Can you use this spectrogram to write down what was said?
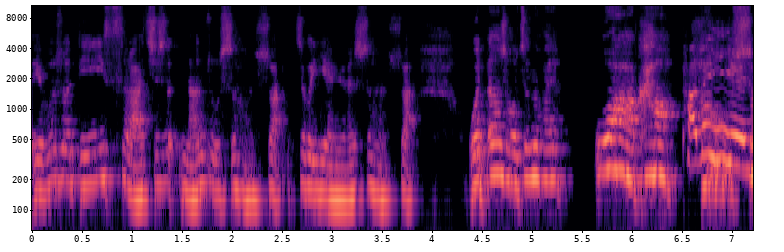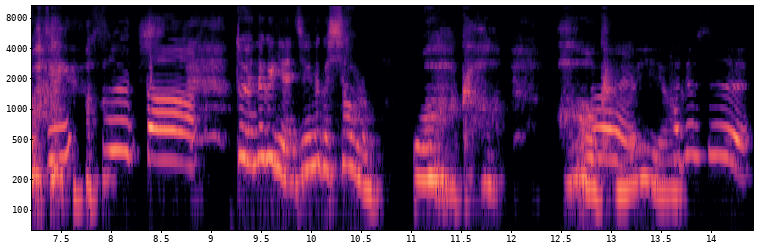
也不是说第一次啦，其实男主是很帅，这个演员是很帅。我当时我真的发现，哇靠，他的好眼睛是 的，对那个眼睛那个笑容，哇靠，好可以啊！他就是，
